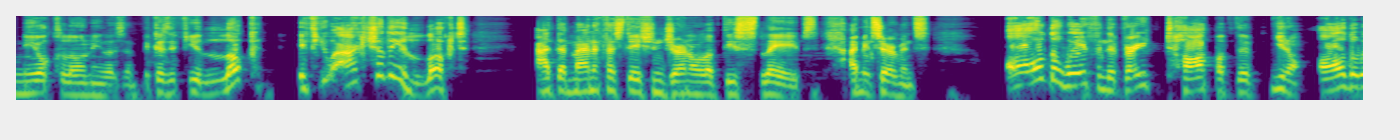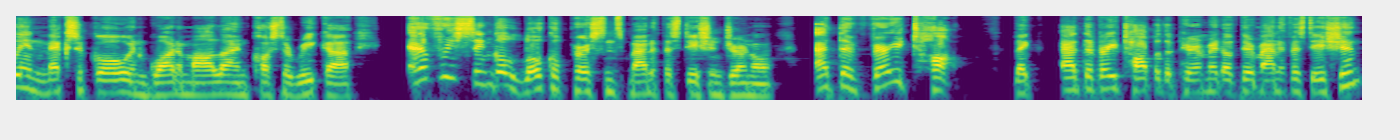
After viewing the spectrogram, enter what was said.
neocolonialism because if you look, if you actually looked at the manifestation journal of these slaves, I mean servants, all the way from the very top of the, you know, all the way in Mexico and Guatemala and Costa Rica, every single local person's manifestation journal at the very top, like at the very top of the pyramid of their manifestation,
